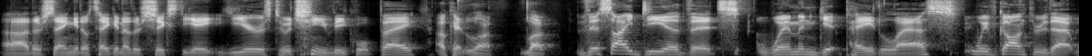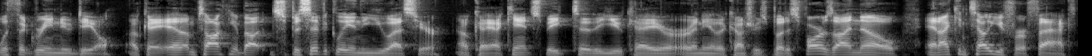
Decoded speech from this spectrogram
Uh, they're saying it'll take another 68 years to achieve equal pay. Okay, look, look, this idea that women get paid less, we've gone through that with the Green New Deal. Okay, I'm talking about specifically in the US here. Okay, I can't speak to the UK or, or any other countries, but as far as I know, and I can tell you for a fact,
